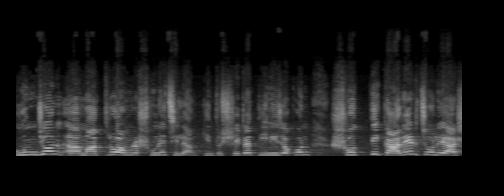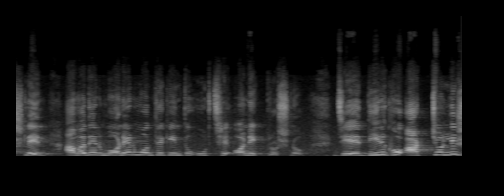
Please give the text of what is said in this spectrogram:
গুঞ্জন মাত্র আমরা শুনেছিলাম। কিন্তু সেটা তিনি যখন সত্যিকারের চলে আসলেন, আমাদের মনের মধ্যে কিন্তু উঠছে অনেক প্রশ্ন। যে দীর্ঘ আটচল্লিশ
